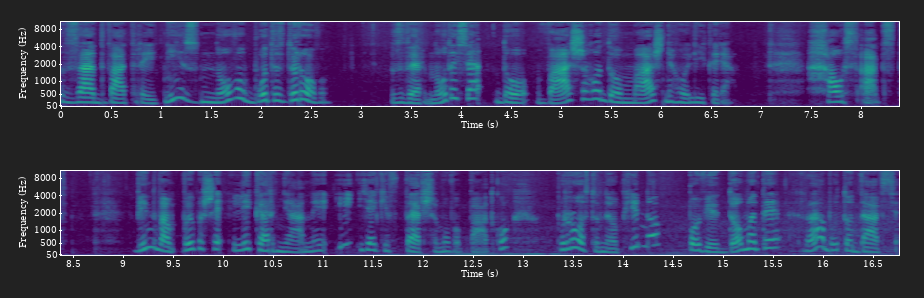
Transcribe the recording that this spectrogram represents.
за 2-3 дні знову бути здоровим? Звернутися до вашого домашнього лікаря. Hausarzt. Він вам випише лікарняний і, як і в першому випадку, просто необхідно повідомити роботодавця.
